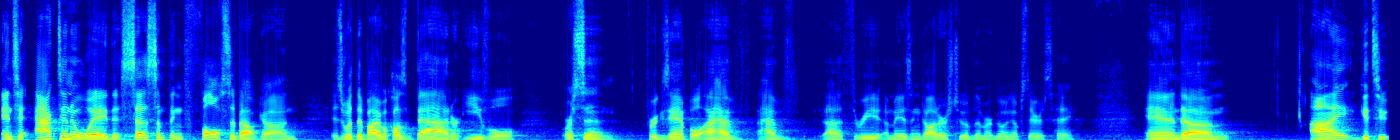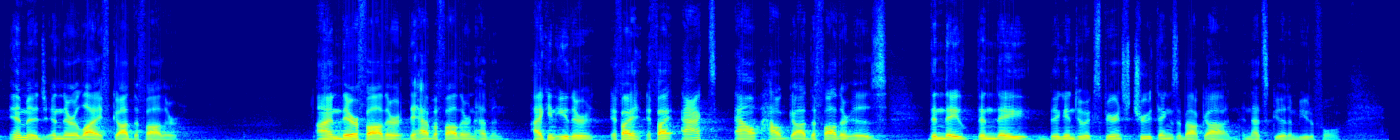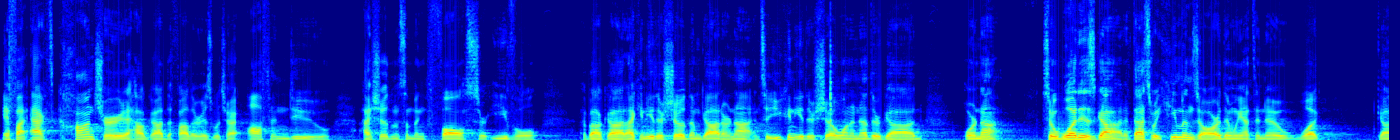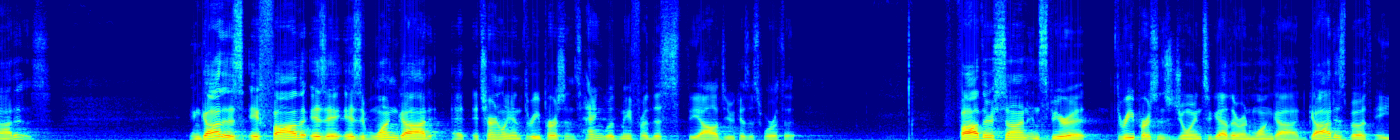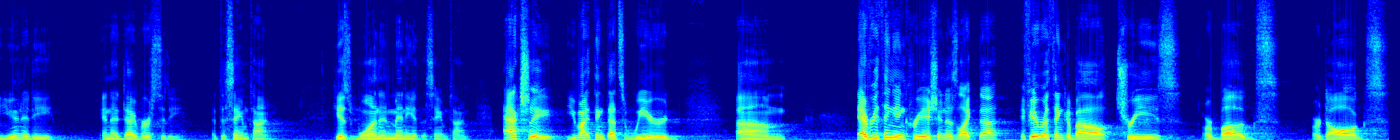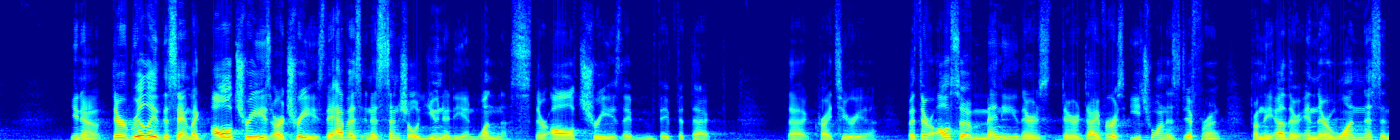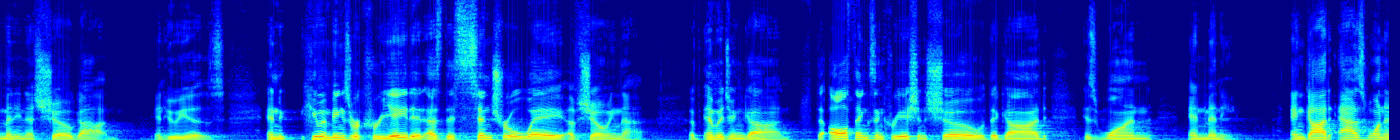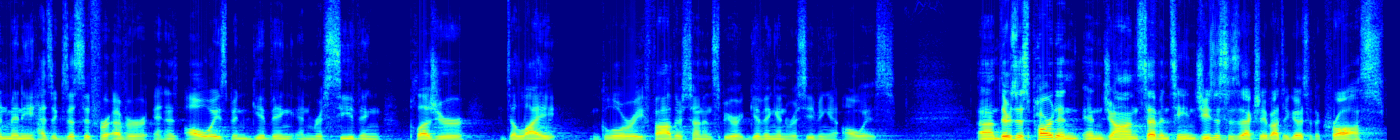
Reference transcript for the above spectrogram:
And to act in a way that says something false about God is what the Bible calls bad or evil or sin. For example, I have, I have uh, three amazing daughters. Two of them are going upstairs. Hey. And um, I get to image in their life God the Father. I'm their father. They have a father in heaven. I can either, if I, if I act out how God the Father is, then they, then they begin to experience true things about God, and that's good and beautiful. If I act contrary to how God the Father is, which I often do, I show them something false or evil about God. I can either show them God or not. And so you can either show one another God or not. So, what is God? If that's what humans are, then we have to know what God is. And God is a father, is, a, is one God eternally in three persons. Hang with me for this theology because it's worth it. Father, Son, and Spirit, three persons joined together in one God. God is both a unity and a diversity at the same time. He is one and many at the same time. Actually, you might think that's weird. Um, everything in creation is like that. If you ever think about trees or bugs or dogs, you know, they're really the same. Like all trees are trees. They have an essential unity and oneness. They're all trees. They, they fit that, that criteria. But they're also many. There's, they're diverse. Each one is different from the other. And their oneness and manyness show God and who He is. And human beings were created as the central way of showing that, of imaging God. That all things in creation show that God is one and many. And God, as one and many, has existed forever and has always been giving and receiving pleasure, delight, glory, Father, Son, and Spirit, giving and receiving it always. Um, there's this part in, in John 17. Jesus is actually about to go to the cross.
